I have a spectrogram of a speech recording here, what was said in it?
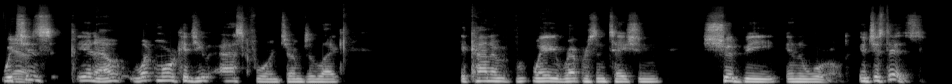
which yeah. is, you know, what more could you ask for in terms of like the kind of way representation should be in the world? It just is.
